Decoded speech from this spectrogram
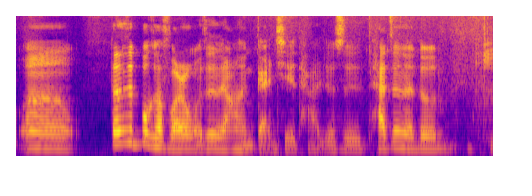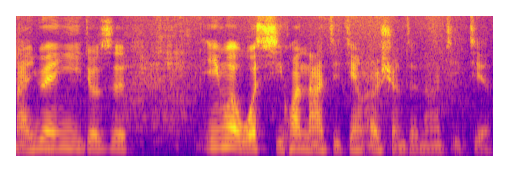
嗯，但是不可否认，我真的要很感谢他，就是他真的都蛮愿意，就是因为我喜欢哪几件而选择哪几件，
